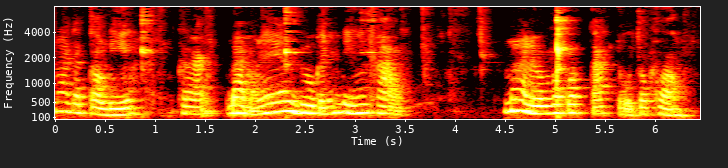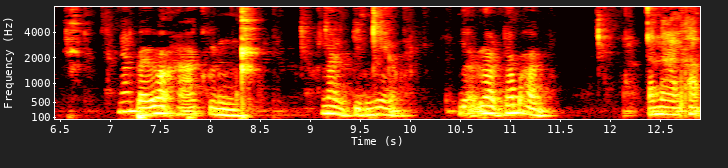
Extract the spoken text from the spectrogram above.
น่าจะเกาหลีก็บ้านมาแล้วดูกันยังด้ยินข่าวมาเลยว่าว่ากักตัวเจ้าของนั่งไปว่าหากิน นั่นกินเนี่ยเดือดร้อนเจ้าบ้านตานายครับ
